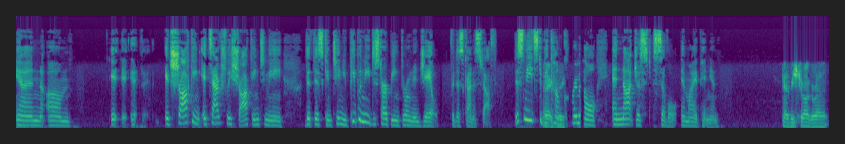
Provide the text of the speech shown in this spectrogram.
And, um, it, it, it's shocking. It's actually shocking to me that this continued. People need to start being thrown in jail for this kind of stuff. This needs to become criminal and not just civil, in my opinion. Got to be stronger on it.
